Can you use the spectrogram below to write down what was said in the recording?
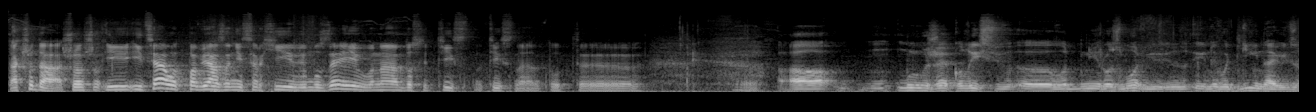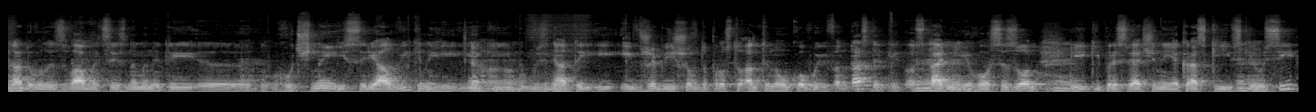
так що, да, що, що, і, і ця от пов'язаність архівів і музеїв, вона досить тісна. тісна тут. Е, А, Ми вже колись е, в одній розмові, і не в одній навіть згадували з вами цей знаменитий гучний серіал Вікінги, який був знятий і, і вже дійшов до просто антинаукової фантастики. Останній його сезон, який присвячений якраз Київській Русі.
